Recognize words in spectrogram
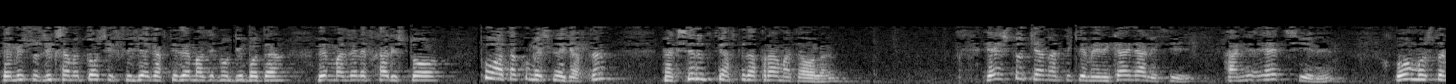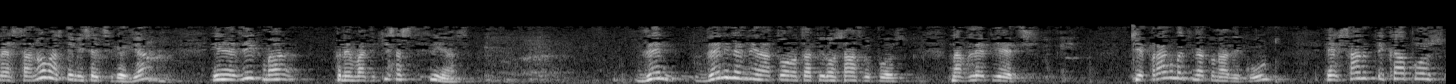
Εμείς τους δείξαμε τόση φιλία και αυτοί δεν μας δείχνουν τίποτα δεν μας λένε ευχαριστώ. Που τα ακούμε συνέχεια αυτά. Να ξέρετε ότι αυτά τα πράγματα όλα έστω και αν αντικειμενικά είναι αληθή αν έτσι είναι. Όμως το να αισθανόμαστε εμείς έτσι παιδιά είναι δείγμα πνευματικής ασθενείας δεν, δεν είναι δυνατόν ο ταπεινός άνθρωπος να βλέπει έτσι. Και πράγματι να τον αδικούν αισθάνεται κάπως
